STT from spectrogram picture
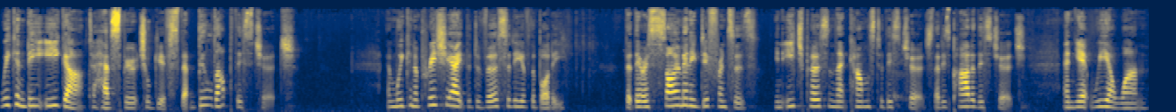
We can be eager to have spiritual gifts that build up this church. And we can appreciate the diversity of the body, that there are so many differences in each person that comes to this church, that is part of this church, and yet we are one.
